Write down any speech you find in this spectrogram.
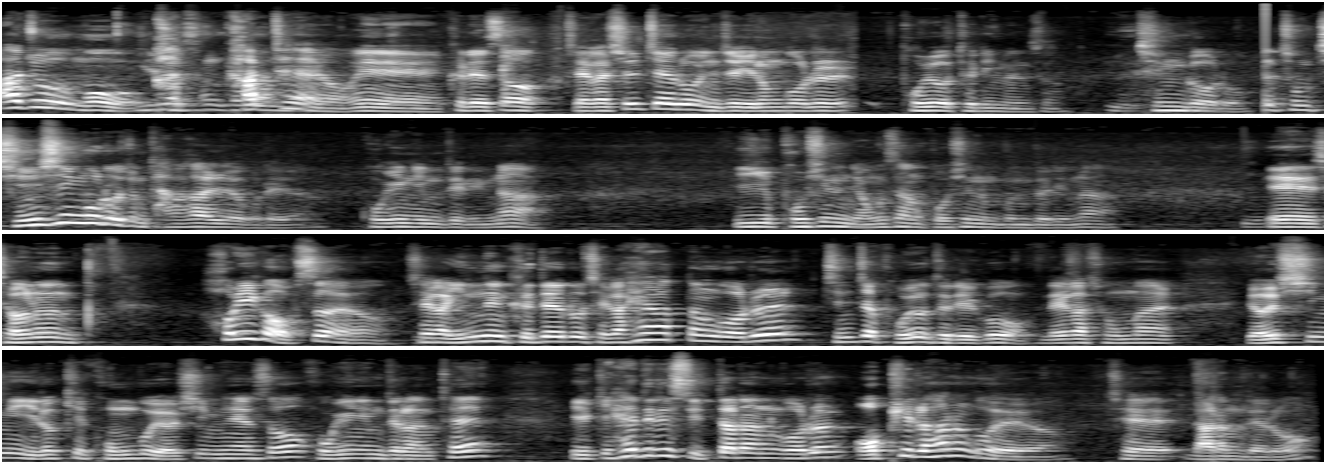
아주 뭐 가-. 같아요. 예. 그래서 제가 실제로 이제 이런 거를 보여드리면서 네. 증거로 좀 진심으로 좀 다가가려고 그래요. 고객님들이나 이 보시는 영상 보시는 분들이나 음. 예, 저는 허위가 없어요. 제가 있는 그대로 제가 해왔던 거를 진짜 보여드리고 내가 정말 열심히 이렇게 공부 열심히 해서 고객님들한테 이렇게 해드릴 수 있다라는 거를 어필을 하는 거예요. 제 나름대로.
